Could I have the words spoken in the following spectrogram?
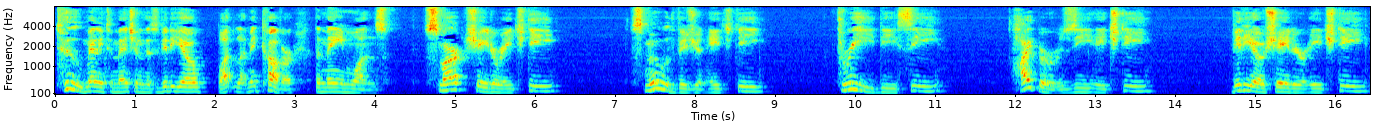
Too many to mention in this video, but let me cover the main ones. Smart Shader HD, Smooth Vision HD, 3DC, HyperZ HD, Video Shader HD,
